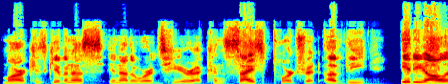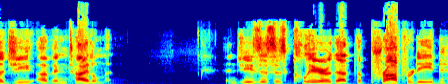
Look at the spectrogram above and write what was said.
Mark has given us, in other words, here a concise portrait of the ideology of entitlement. And Jesus is clear that the propertied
